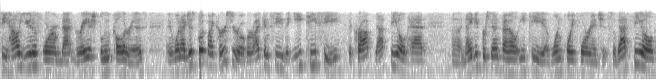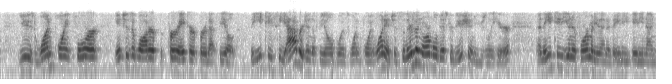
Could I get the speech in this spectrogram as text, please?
see how uniform that grayish blue color is. And when I just put my cursor over, I can see the ETC, the crop, that field had uh, 90 percentile ET of 1.4 inches. So that field used 1.4 inches of water per acre for that field. The ETC average in the field was 1.1 inches. So there's a normal distribution usually here. And the ET uniformity then is 80, 89%.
